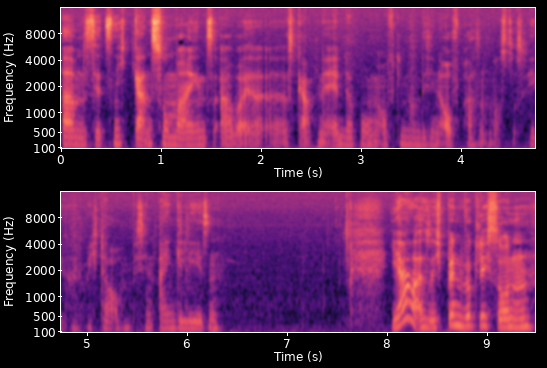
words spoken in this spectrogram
Ähm, das ist jetzt nicht ganz so meins, aber äh, es gab eine Änderung, auf die man ein bisschen aufpassen muss. Deswegen habe ich mich da auch ein bisschen eingelesen. Ja, also ich bin wirklich so ein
